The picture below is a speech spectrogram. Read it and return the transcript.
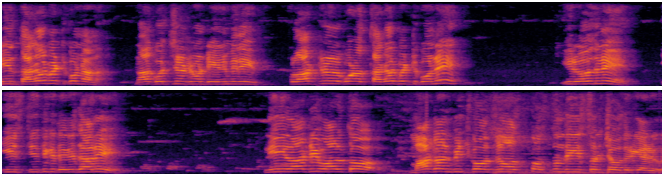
నేను తగలబెట్టుకున్నాను. నాకు వచ్చినటువంటి ఎనిమిది ప్లాట్లు కూడా తగలబెట్టుకొని ఈ రోజుని ఈ స్థితికి దిగజారి నీలాంటి వాళ్ళతో మాట అనిపించుకోవాల్సిన వస్తుంది ఈశ్వర్ చౌదరి గారు.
